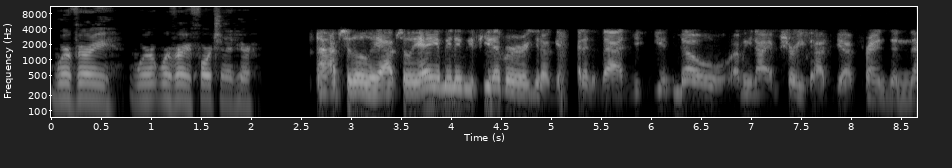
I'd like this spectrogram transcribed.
We're very we're we're very fortunate here. Absolutely, absolutely. Hey, I mean, if you ever you know get into that, you, you know, I mean, I'm sure you got you have friends and uh,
